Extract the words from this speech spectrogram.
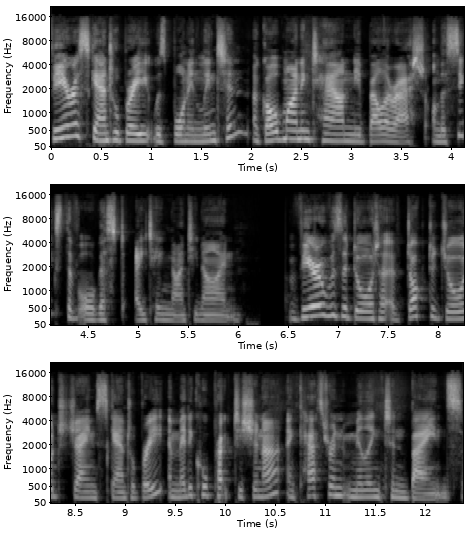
Vera Scantlebury was born in Linton, a gold mining town near Ballarat, on the 6th of August 1899. Vera was the daughter of Dr. George James Scantlebury, a medical practitioner, and Catherine Millington Baines,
